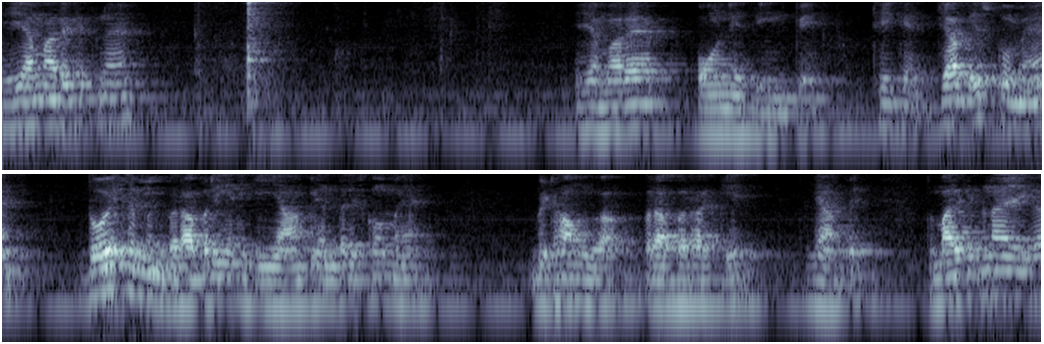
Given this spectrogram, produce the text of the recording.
ये हमारा कितना है? ये हमारा है पौने तीन पे, ठीक है? जब इसको मैं दो हिस्से में बराबर, यानी कि यहाँ पे अंदर इसको मैं बिठाऊँगा बराबर रख के यहाँ पे तो हमारा कितना आएगा?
